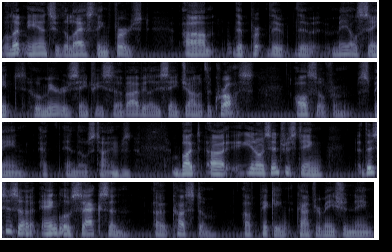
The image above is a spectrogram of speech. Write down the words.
Well, let me answer the last thing first. Um, the, the, the male saint who mirrors Saint Teresa of Avila is Saint John of the Cross, also from Spain at, in those times. Mm-hmm. But uh, you know, it's interesting. This is an Anglo-Saxon uh, custom of picking a confirmation name.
